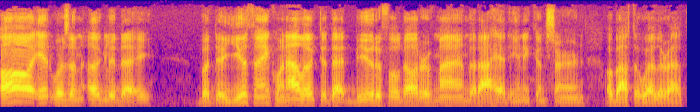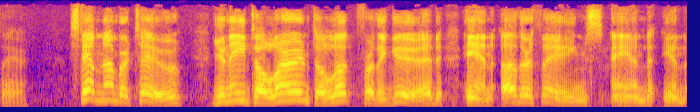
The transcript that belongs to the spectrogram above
Oh, it was an ugly day. But do you think when I looked at that beautiful daughter of mine that I had any concern about the weather out there? Step number two, you need to learn to look for the good in other things and in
